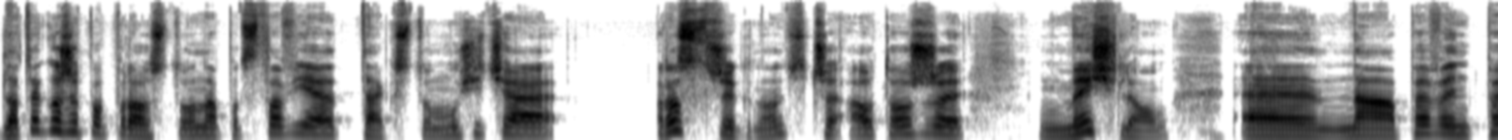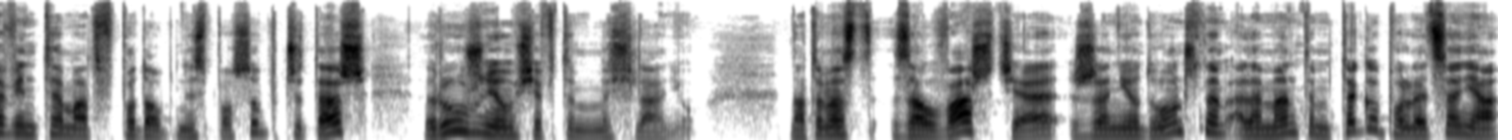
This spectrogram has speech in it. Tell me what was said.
Dlatego, że po prostu na podstawie tekstu musicie rozstrzygnąć, czy autorzy myślą e, na pewien, pewien temat w podobny sposób, czy też różnią się w tym myśleniu. Natomiast zauważcie, że nieodłącznym elementem tego polecenia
